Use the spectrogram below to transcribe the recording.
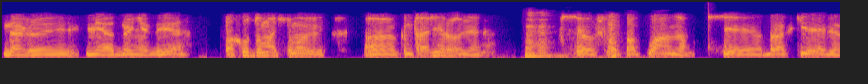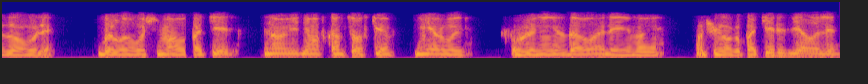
даже ни одной, ни две. По ходу матча мы э, контролировали. Uh-huh. Все шло по плану. Все броски реализовывали. Было очень мало потерь. Но, видимо, в концовке нервы уже не сдавали, и мы очень много потерь сделали.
